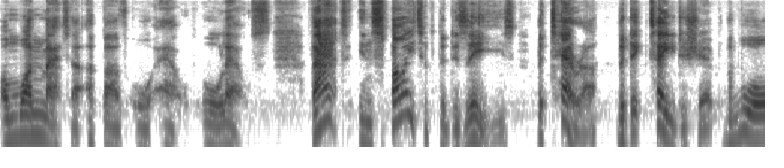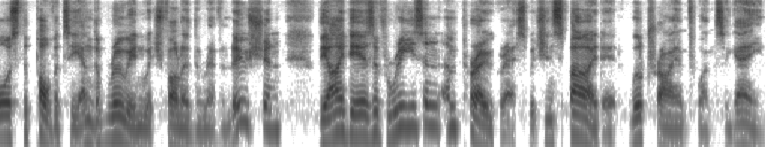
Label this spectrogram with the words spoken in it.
on one matter above all else that, in spite of the disease, the terror, the dictatorship, the wars, the poverty, and the ruin which followed the revolution, the ideas of reason and progress which inspired it will triumph once again.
